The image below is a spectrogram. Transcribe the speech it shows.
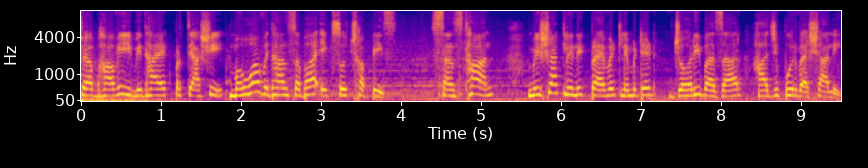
प्रभावी विधायक, प्रत्याशी, महुआ विधानसभा 126 संस्थान Misha clinic private limited, Johari Bazar, Hajipur Vaishali.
